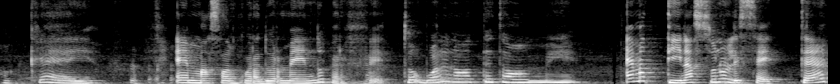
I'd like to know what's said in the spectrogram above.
Ok. Emma sta ancora dormendo, perfetto. Buonanotte, Tommy. È mattina, sono le 7.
